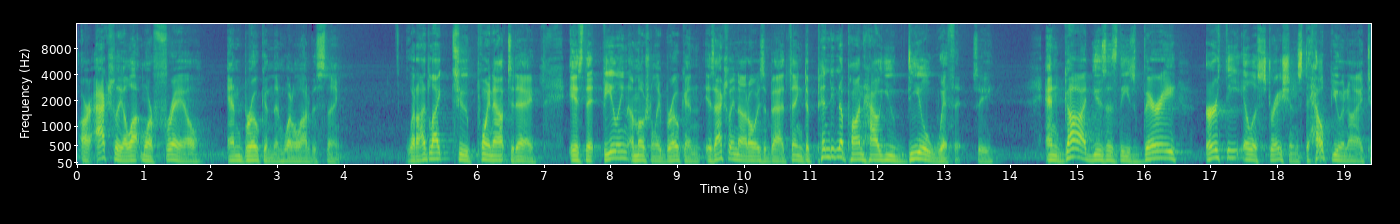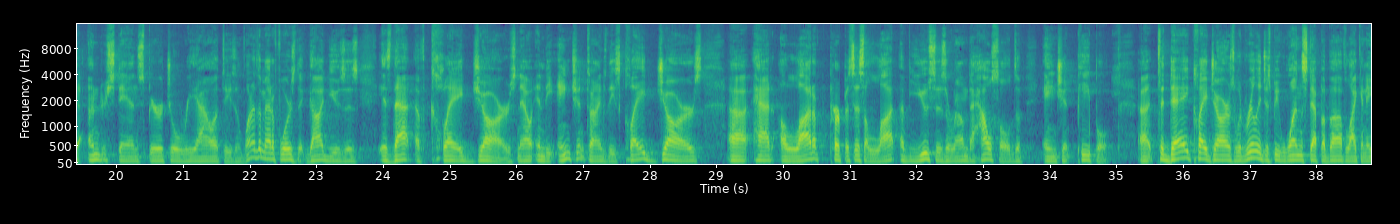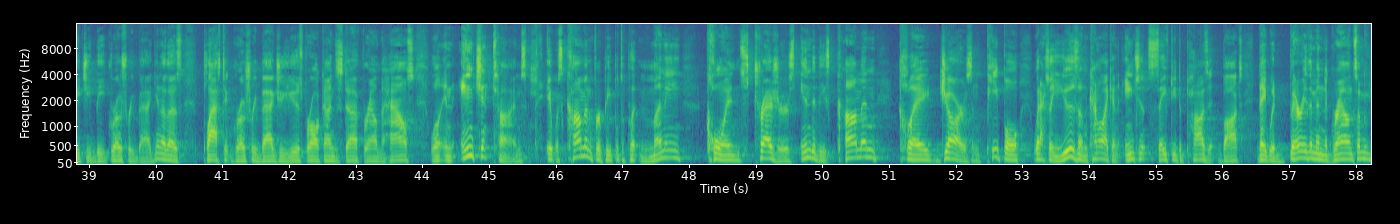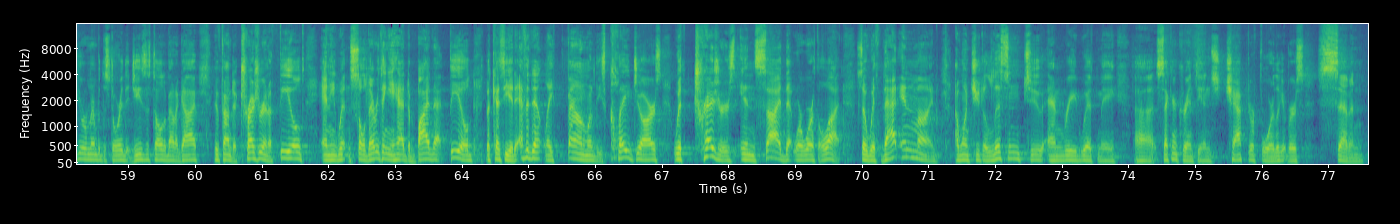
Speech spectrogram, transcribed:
are actually a lot more frail and broken than what a lot of us think. What I'd like to point out today is that feeling emotionally broken is actually not always a bad thing, depending upon how you deal with it, see? And God uses these very earthy illustrations to help you and I to understand spiritual realities. And one of the metaphors that God uses is that of clay jars. Now, in the ancient times, these clay jars uh, had a lot of purposes, a lot of uses around the households of ancient people. Uh, today, clay jars would really just be one step above like an HEB grocery bag. You know those plastic grocery bags you use for all kinds of stuff around the house? Well, in ancient times, it was common for people to put money, coins, treasures into these common clay jars, and people would actually use them kind of like an ancient safety deposit box. They would bury them in the ground. Some of you remember the story that Jesus told about a guy who found a treasure in a field and he went and sold everything he had to buy that field because he had evidently found one of these clay jars with treasures inside that were worth a lot. So, with that in mind, I want you to listen to and read with me uh, 2 Corinthians chapter 4. Look at verse 7.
